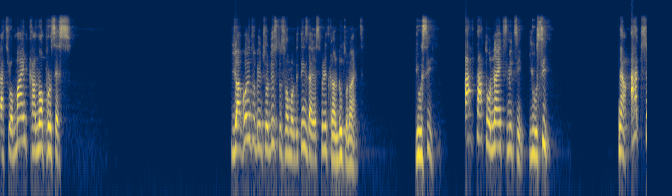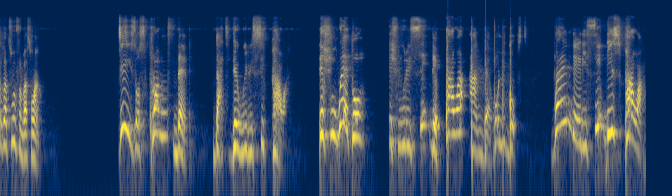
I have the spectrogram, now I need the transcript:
that your mind cannot process. You are going to be introduced to some of the things that your spirit can do tonight. You will see. After tonight's meeting, you will see. Now, Acts chapter 2 from verse 1. Jesus promised them that they will receive power. They should wait, oh, they should receive the power and the Holy Ghost. When they receive this power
